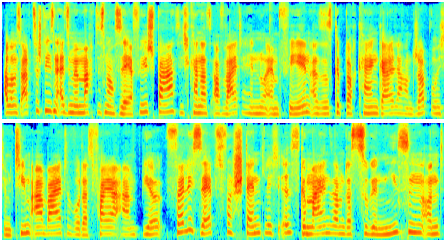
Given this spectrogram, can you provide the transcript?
Aber um es abzuschließen, also mir macht es noch sehr viel Spaß. Ich kann das auch weiterhin nur empfehlen. Also es gibt auch keinen geileren Job, wo ich im Team arbeite, wo das Feierabendbier völlig selbstverständlich ist, gemeinsam das zu genießen und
